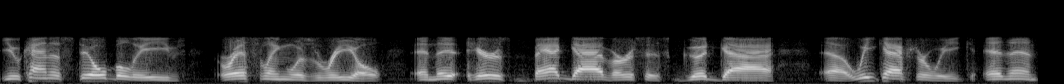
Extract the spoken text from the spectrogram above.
you kind of still believed wrestling was real. And the, here's bad guy versus good guy uh, week after week. And then,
